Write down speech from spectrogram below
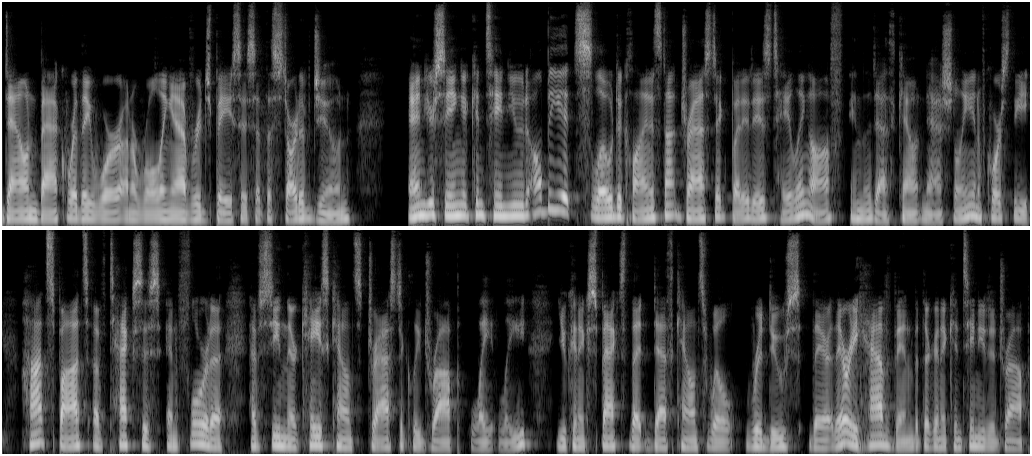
down back where they were on a rolling average basis at the start of June. And you're seeing a continued, albeit slow decline. It's not drastic, but it is tailing off in the death count nationally. And of course, the hot spots of Texas and Florida have seen their case counts drastically drop lately. You can expect that death counts will reduce there. They already have been, but they're going to continue to drop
